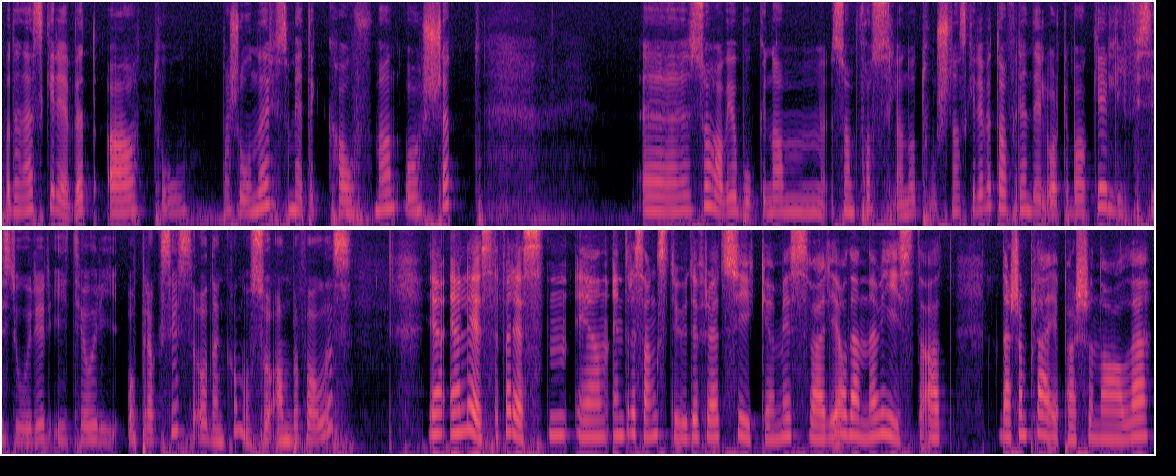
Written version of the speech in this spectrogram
Og den er skrevet av to personer som heter Kaufmann og Schjøtt. Eh, så har vi jo boken om, som Fossland og Thorsen har skrevet da, for en del år tilbake, 'Livshistorier i teori og praksis', og den kan også anbefales. Ja, jeg leste forresten en interessant studie fra et sykehjem i Sverige, og denne viste at dersom pleiepersonalet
